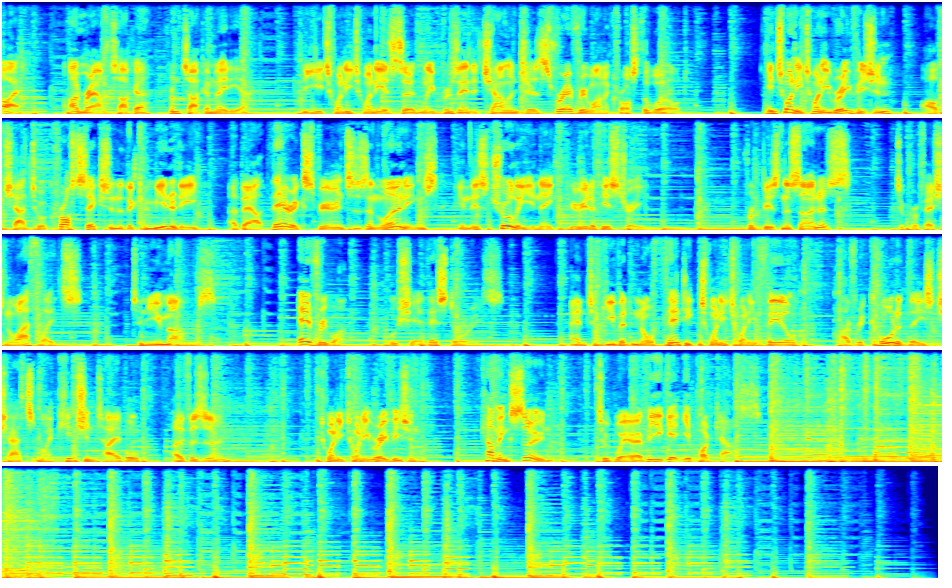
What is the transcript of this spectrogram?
Hi, I'm Ralph Tucker from Tucker Media. The year 2020 has certainly presented challenges for everyone across the world. In 2020 Revision, I'll chat to a cross section of the community about their experiences and learnings in this truly unique period of history. From business owners to professional athletes to new mums, everyone will share their stories. And to give it an authentic 2020 feel, I've recorded these chats at my kitchen table over Zoom. 2020 Revision, coming soon to wherever you get your podcasts.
